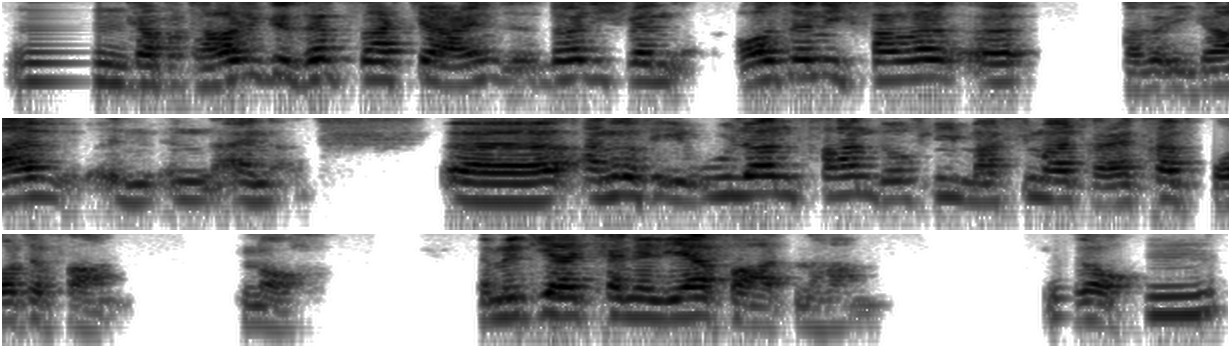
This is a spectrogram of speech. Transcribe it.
Mhm. Kapotagegesetz sagt ja eindeutig, wenn ausländische Fahrer, äh, also egal, in, in ein äh, anderes EU-Land fahren, dürfen die maximal drei Transporte fahren. Noch. Damit die halt keine Leerfahrten haben. So. Mhm.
